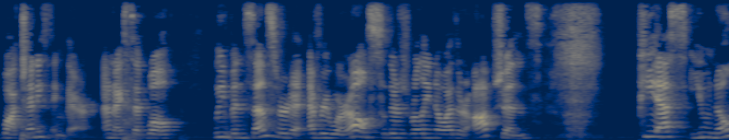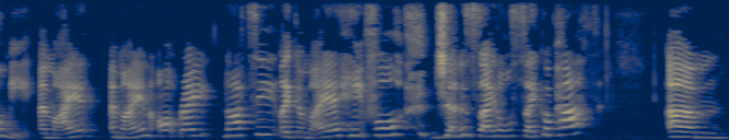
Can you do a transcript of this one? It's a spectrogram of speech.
watch anything there. And I said, well, we've been censored everywhere else, so there's really no other options. P.S. You know me. Am I am I an alt right Nazi? Like, am I a hateful, genocidal psychopath? Um,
